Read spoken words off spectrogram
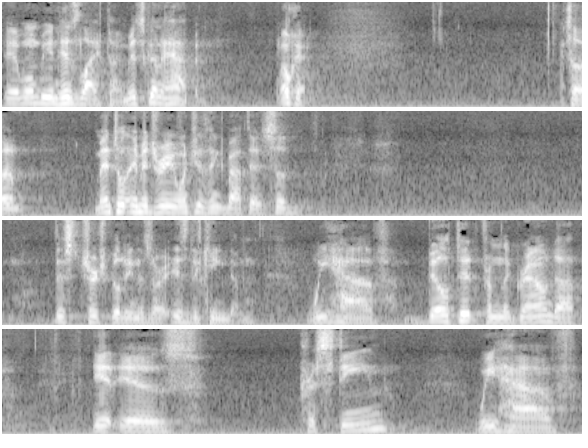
It won't be in his lifetime. It's going to happen. Okay. So, mental imagery, I want you to think about this. So, this church building is, our, is the kingdom. We have built it from the ground up. It is pristine. We have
